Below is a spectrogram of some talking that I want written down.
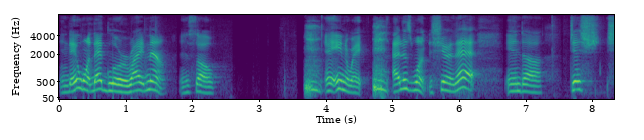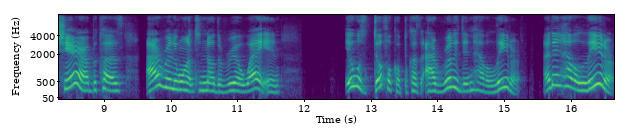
and they want that glory right now. And so, at any rate, I just want to share that and uh, just share because I really want to know the real way and it was difficult because I really didn't have a leader. I didn't have a leader.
